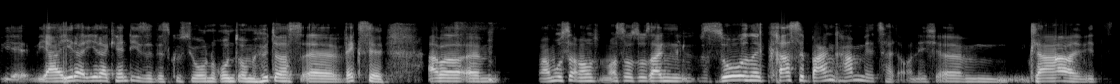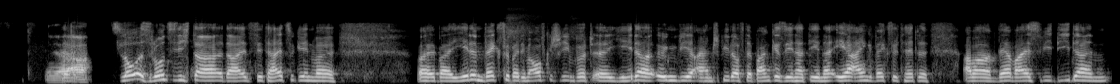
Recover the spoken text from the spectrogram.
ja, jeder, jeder kennt diese Diskussion rund um Hütters äh, Wechsel, aber ähm, man muss, man muss auch so sagen, so eine krasse Bank haben wir jetzt halt auch nicht. Ähm, klar, jetzt, ja. Es, lohnt, es lohnt sich nicht, da, da ins Detail zu gehen, weil weil bei jedem Wechsel, bei dem aufgeschrieben wird, äh, jeder irgendwie einen Spieler auf der Bank gesehen hat, den er eher eingewechselt hätte. Aber wer weiß, wie die dann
